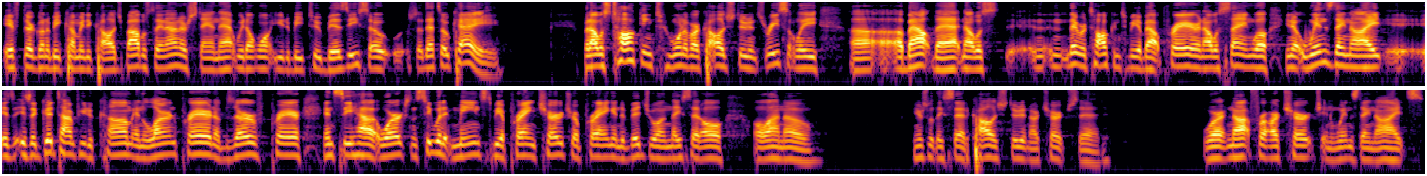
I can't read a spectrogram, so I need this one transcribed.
if they're going to be coming to college Bible study. And I understand that. We don't want you to be too busy, so, so that's okay. But I was talking to one of our college students recently uh, about that, and I was, and they were talking to me about prayer, and I was saying, well, you know, Wednesday night is, is a good time for you to come and learn prayer and observe prayer and see how it works and see what it means to be a praying church or a praying individual. And they said, oh, oh, I know. Here's what they said. A college student in our church said, were it not for our church and Wednesday nights,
